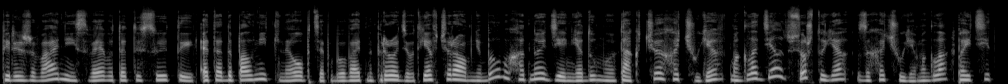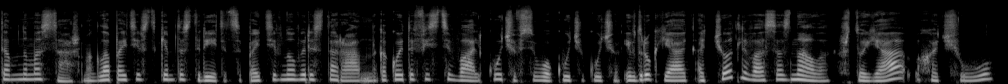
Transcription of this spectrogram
переживаний, своей вот этой суеты. Это дополнительная опция побывать на природе. Вот я вчера, у меня был выходной день, я думаю, так, что я хочу? Я могла делать все, что я захочу. Я могла пойти там на массаж, могла пойти с кем-то встретиться, пойти в новый ресторан, на какой-то фестиваль, куча всего, куча, куча. И вдруг я отчетливо осознала, что я хочу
